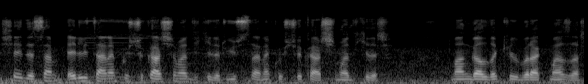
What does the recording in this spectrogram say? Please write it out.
şey desem 50 tane kuşçu karşıma dikilir, 100 tane kuşçu karşıma dikilir. Mangalda kül bırakmazlar.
